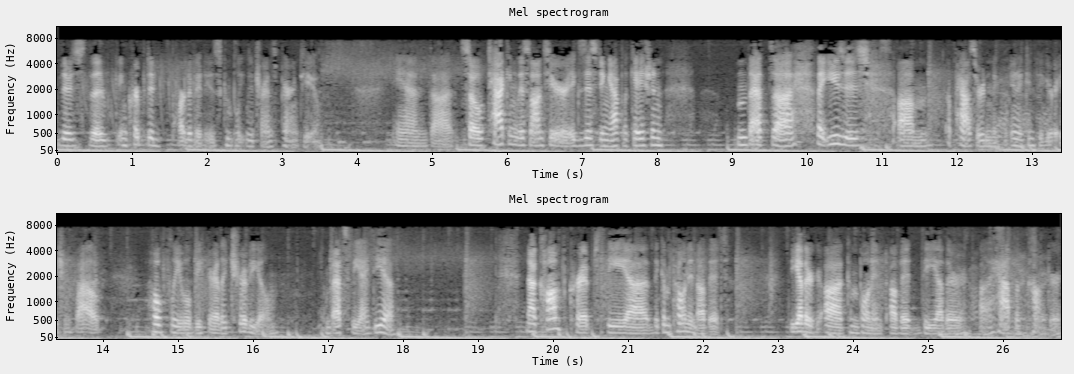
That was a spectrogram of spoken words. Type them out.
there's the encrypted part of it is completely transparent to you. And uh, so tacking this onto your existing application that uh, that uses um, a password in a, in a, configuration file hopefully will be fairly trivial. That's the idea. Now confcrypt, the uh, the component of it, the other uh, component of it, the other uh, half of concr,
